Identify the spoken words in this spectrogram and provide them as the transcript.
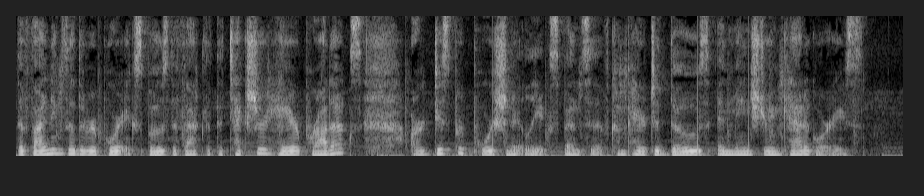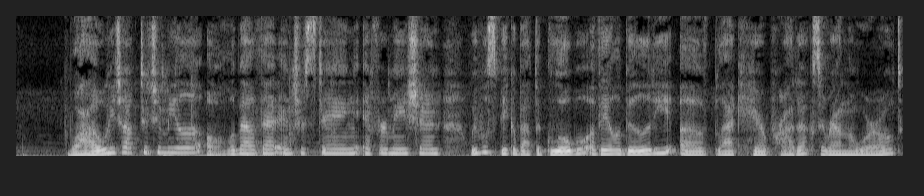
The findings of the report expose the fact that the textured hair products are disproportionately expensive compared to those in mainstream categories. While we talk to Jamelia all about that interesting information, we will speak about the global availability of black hair products around the world,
